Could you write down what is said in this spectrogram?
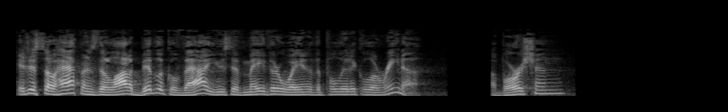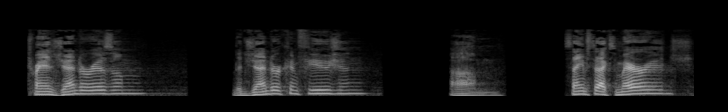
It just so happens that a lot of biblical values have made their way into the political arena abortion, transgenderism, the gender confusion, um, same sex marriage,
